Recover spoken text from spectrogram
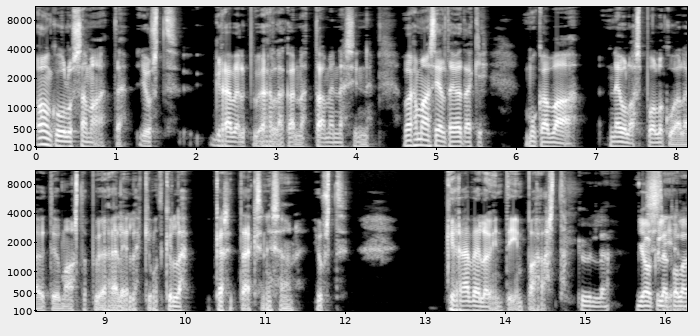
On kuullut sama, että just gravelpyörällä kannattaa mennä sinne. Varmaan sieltä jotakin mukavaa neulaspolkua löytyy maastopyöräilijällekin, mutta kyllä käsittääkseni se on just gravelöintiin parasta. Kyllä. Joo, Siellä. kyllä tuolla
